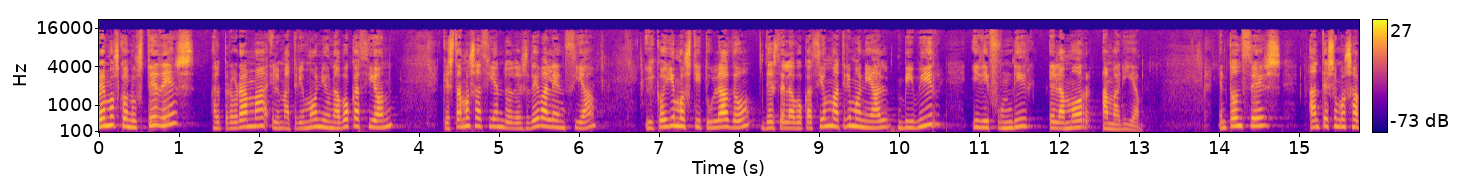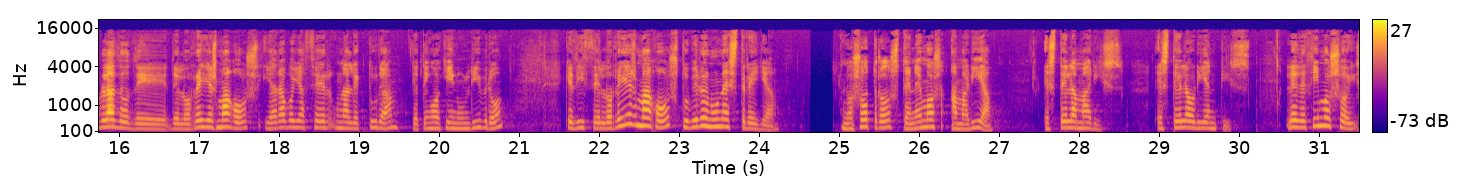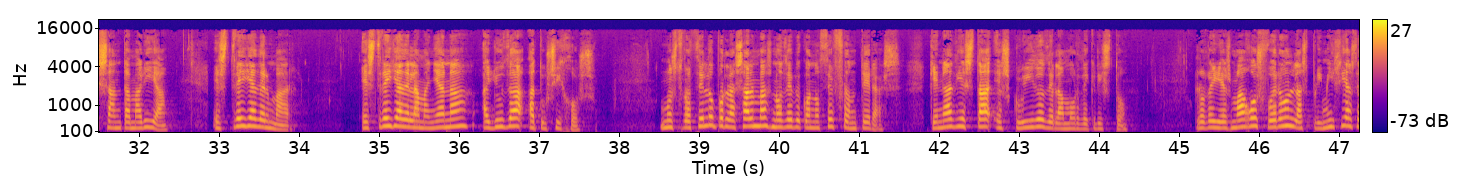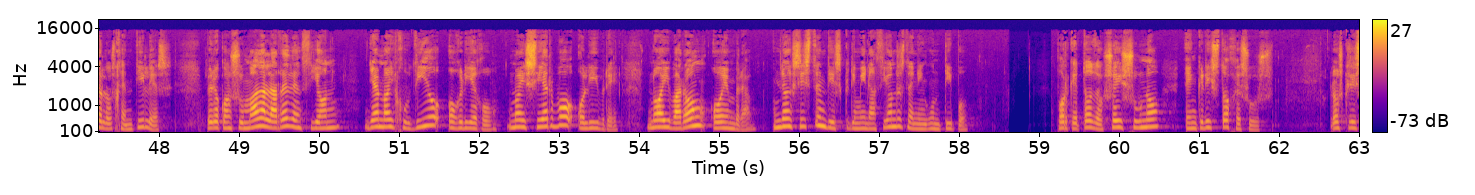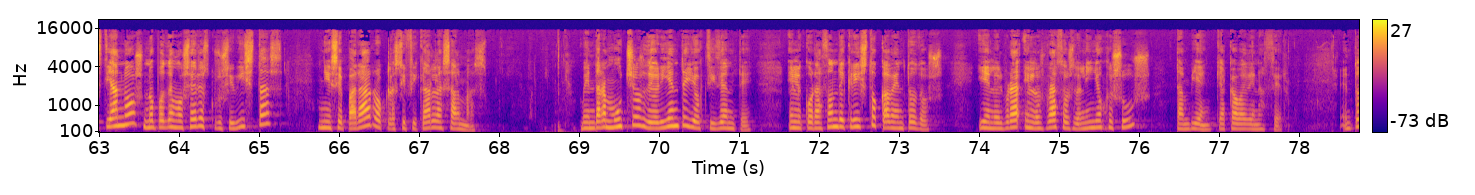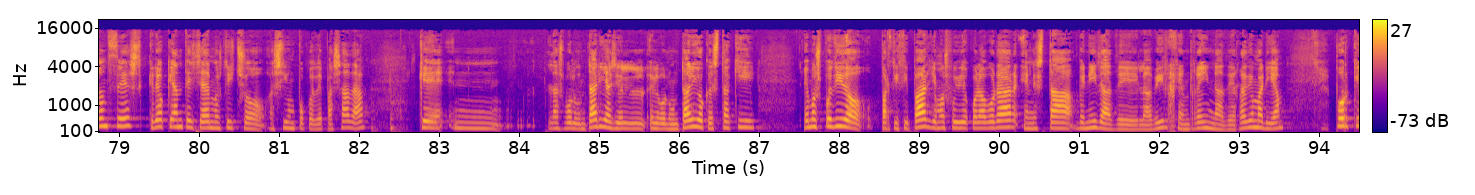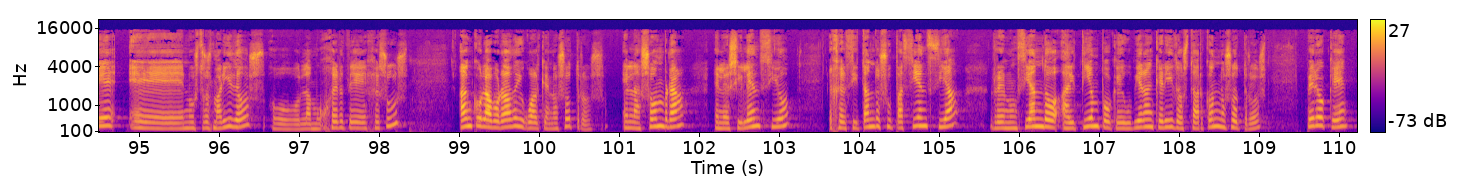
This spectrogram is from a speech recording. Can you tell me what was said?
Volvemos con ustedes al programa El matrimonio, una vocación que estamos haciendo desde Valencia y que hoy hemos titulado desde la vocación matrimonial Vivir y difundir el amor a María. Entonces, antes hemos hablado de, de, los Reyes Magos y ahora voy a hacer una lectura que tengo aquí en un libro que dice, los Reyes Magos tuvieron una estrella. Nosotros tenemos a María, Estela Maris, Estela Orientis. Le decimos hoy, Santa María, estrella del mar, estrella de la mañana, ayuda a tus hijos. Nuestro celo por las almas no debe conocer fronteras, que nadie está excluido del amor de Cristo. Los Reyes Magos fueron las primicias de los gentiles, pero consumada la redención, ya no hay judío o griego, no hay siervo o libre, no hay varón o hembra, no existen discriminaciones de ningún tipo, porque todos sois uno en Cristo Jesús. Los cristianos no podemos ser exclusivistas ni separar o clasificar las almas. Vendrán muchos de Oriente y Occidente. En el corazón de Cristo caben todos, y en, los brazos del niño Jesús también, que acaba de nacer. Entonces, creo que antes ya hemos dicho así un poco de pasada que mmm, las voluntarias y el, voluntario que está aquí hemos podido participar y hemos podido colaborar en esta venida de la Virgen Reina de Radio María porque eh, nuestros maridos o la mujer de Jesús han colaborado igual que nosotros, en la sombra, en el silencio, ejercitando su paciencia renunciando al tiempo que hubieran querido estar con nosotros, pero que,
